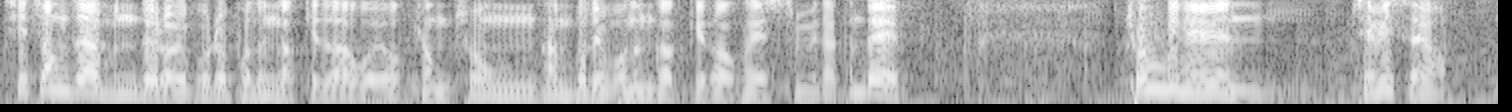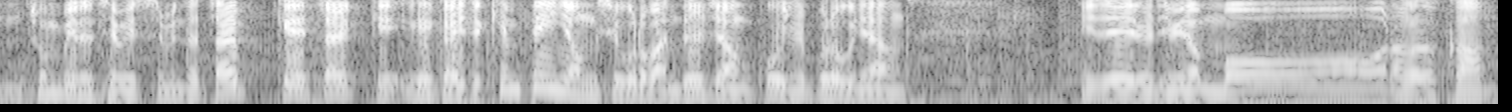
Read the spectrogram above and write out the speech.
시청자분들 얼굴을 보는 것 같기도 하고요. 경총 간부들 보는 것 같기도 하고 했습니다. 근데 좀비는 재밌어요. 음, 좀비는 재밌습니다. 짧게 짧게 그러니까 이제 캠페인 형식으로 만들지 않고 일부러 그냥 이제 예를 들면 뭐라 그럴까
